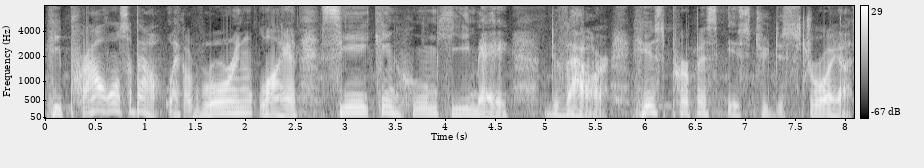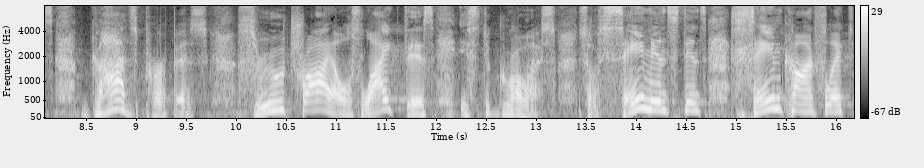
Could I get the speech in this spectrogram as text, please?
he prowls about like a roaring lion, seeking whom he may devour. His purpose is to destroy us. God's purpose through trials like this is to grow us. So, same instance, same conflict,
